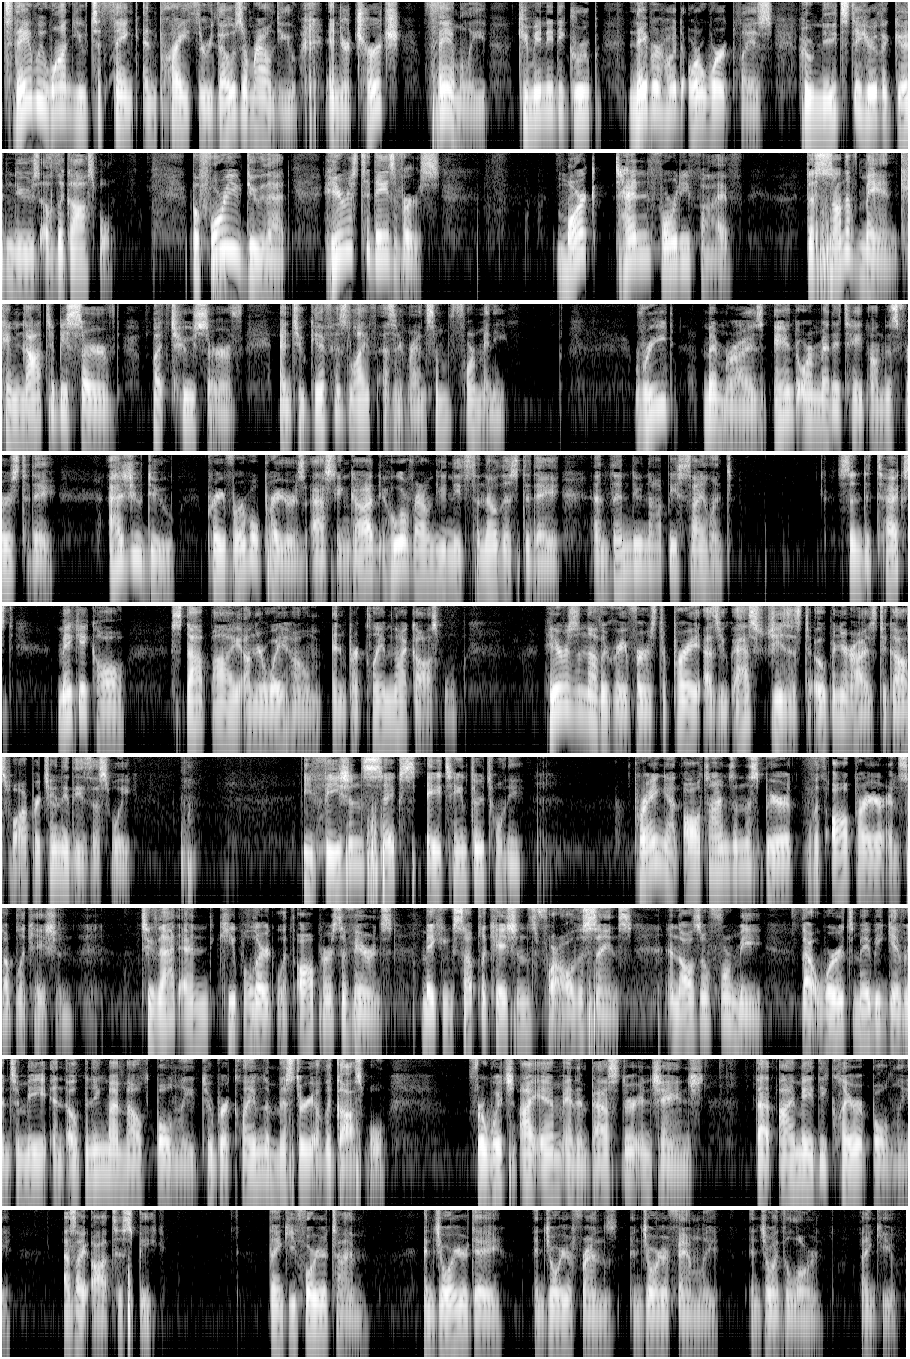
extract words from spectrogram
Today, we want you to think and pray through those around you in your church, family, community group, neighborhood, or workplace who needs to hear the good news of the gospel. Before you do that, here is today's verse. Mark 10:45 The son of man came not to be served but to serve and to give his life as a ransom for many. Read, memorize, and or meditate on this verse today. As you do, Pray verbal prayers asking God who around you needs to know this today, and then do not be silent. Send a text, make a call, stop by on your way home, and proclaim that gospel. Here is another great verse to pray as you ask Jesus to open your eyes to gospel opportunities this week. Ephesians 6 18 through 20. Praying at all times in the Spirit with all prayer and supplication. To that end, keep alert with all perseverance making supplications for all the saints, and also for me, that words may be given to me in opening my mouth boldly to proclaim the mystery of the gospel, for which I am an ambassador in chains, that I may declare it boldly, as I ought to speak. Thank you for your time. Enjoy your day. Enjoy your friends. Enjoy your family. Enjoy the Lord. Thank you.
